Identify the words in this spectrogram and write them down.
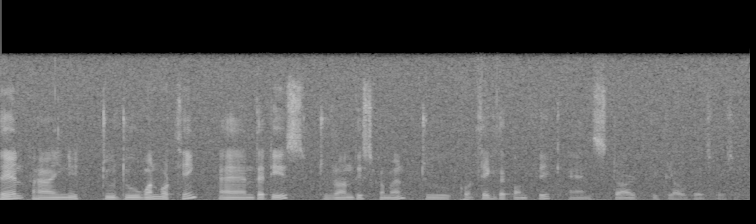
then I need to do one more thing and that is to run this command to take the config and start the CloudWatch agent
